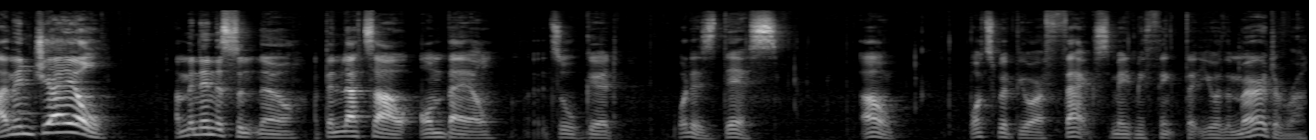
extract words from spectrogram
I'm in jail! I'm an innocent now. I've been let out on bail. It's all good. What is this? Oh, what's with your effects made me think that you're the murderer.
